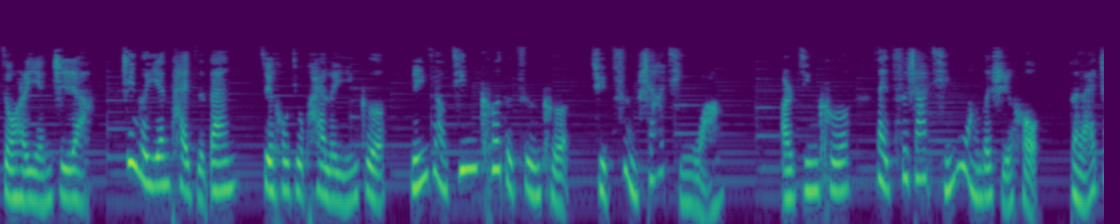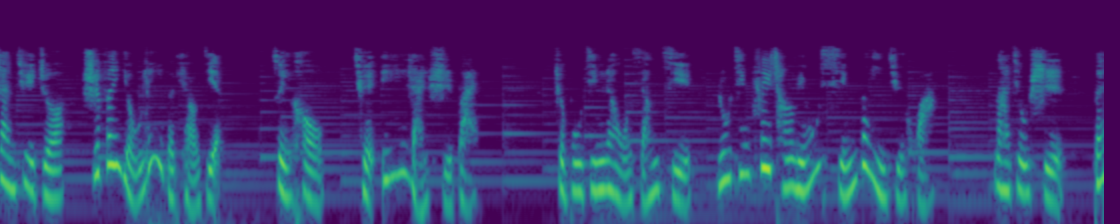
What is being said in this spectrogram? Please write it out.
总而言之啊，这个燕太子丹。最后就派了一个名叫荆轲的刺客去刺杀秦王，而荆轲在刺杀秦王的时候，本来占据着十分有利的条件，最后却依然失败。这不禁让我想起如今非常流行的一句话，那就是“本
